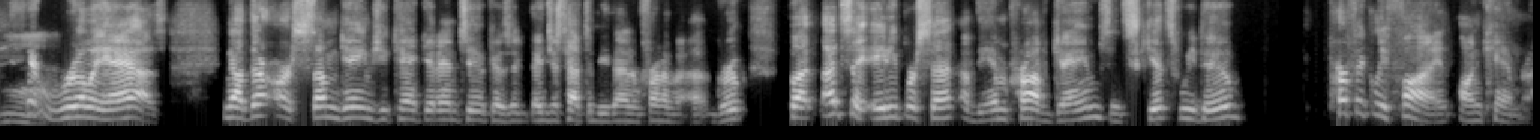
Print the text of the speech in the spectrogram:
yeah. it really has now there are some games you can't get into because they just have to be done in front of a group but i'd say 80% of the improv games and skits we do perfectly fine on camera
